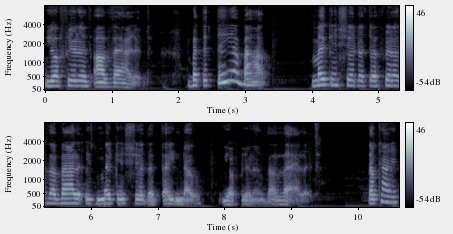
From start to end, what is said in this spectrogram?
your feelings are valid. But the thing about making sure that their feelings are valid is making sure that they know your feelings are valid. Okay?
